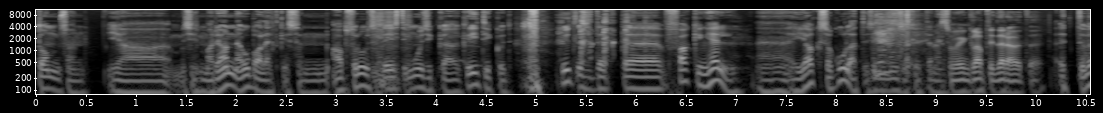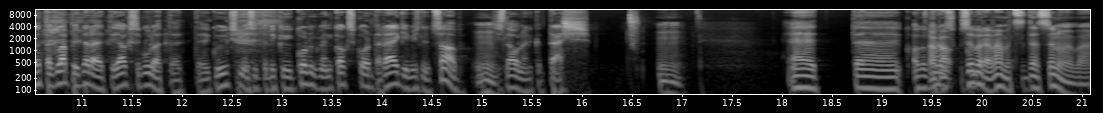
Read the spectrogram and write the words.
Tomson ja siis Marianne Ubaleht, kes on absoluutselt Eesti muusika kriitikud, ütlesid, et äh, fucking hell äh,, ei jaksa kuulata sinu muusikat enam kas ma võin klapid ära võtta? et võta klapid ära, et ei jaksa kuulata, et kui üks mees ütleb ikkagi kolmkümmend kaks korda, räägi, mis nüüd saab mm., siis laul on ikka trash. Mhm. et äh, aga, aga sõber, vähemalt sa tead sõnu juba.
